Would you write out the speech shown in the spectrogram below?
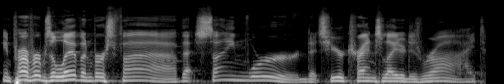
In Proverbs 11, verse 5, that same word that's here translated as right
